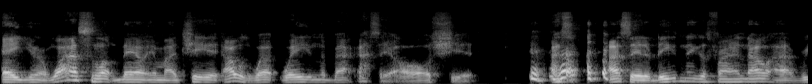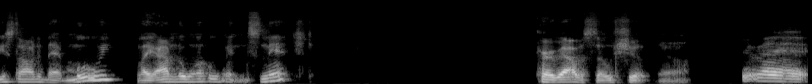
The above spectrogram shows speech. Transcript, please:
Hey, you know why I slumped down in my chair? I was way, way in the back. I said, "Oh shit." I said, if these niggas find out I restarted that movie, like I'm the one who went and snitched. Kirby, I was so shook, you know. Man,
